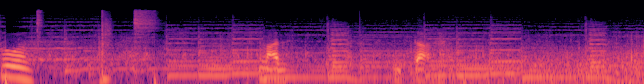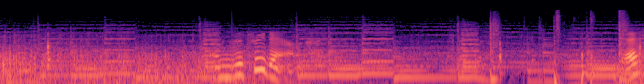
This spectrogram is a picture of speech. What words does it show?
Full of mud and stuff. And the tree down. Okay.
